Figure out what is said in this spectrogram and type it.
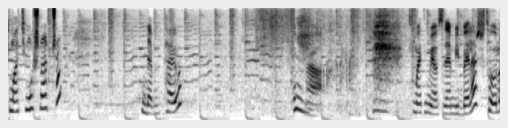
ቲማቲሞች ናቸው። እንደምታዩ ቲማቲም ያው ስለሚበላሽ ቶሎ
